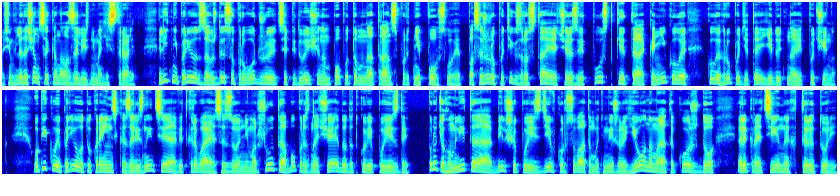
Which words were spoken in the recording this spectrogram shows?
всім глядачам, це канал Залізні магістралі. Літній період завжди супроводжується підвищеним попитом на транспортні послуги. Пасажиропотік зростає через відпустки та канікули, коли групи дітей їдуть на відпочинок. У піковий період українська залізниця відкриває сезонні маршрути або призначає додаткові поїзди. Протягом літа більше поїздів курсуватимуть між регіонами, а також до рекреаційних територій.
